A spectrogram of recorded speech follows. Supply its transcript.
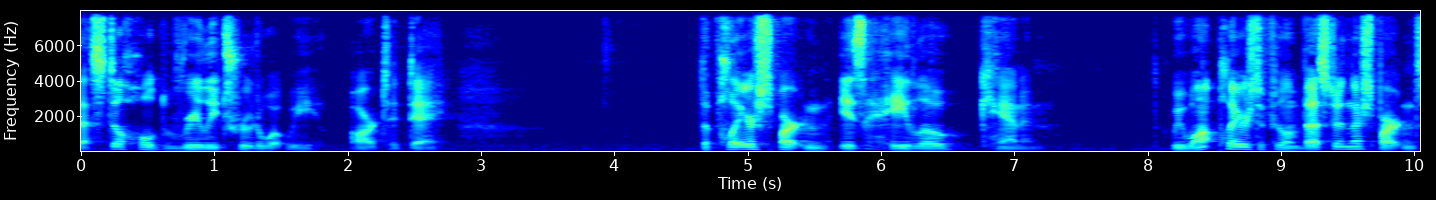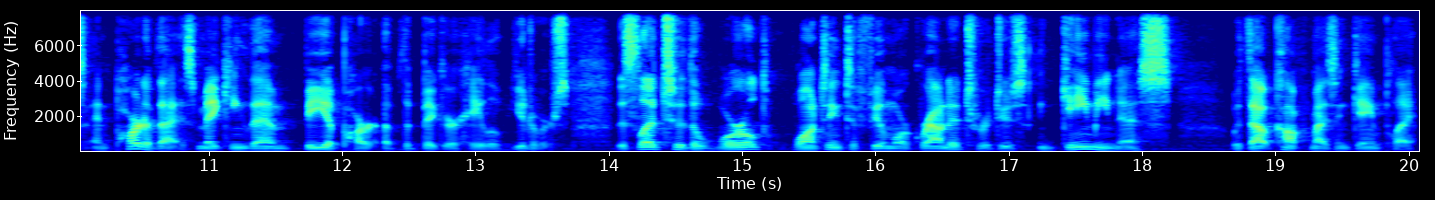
that still hold really true to what we are today. The player Spartan is Halo canon. We want players to feel invested in their Spartans, and part of that is making them be a part of the bigger Halo universe. This led to the world wanting to feel more grounded to reduce gaminess without compromising gameplay.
